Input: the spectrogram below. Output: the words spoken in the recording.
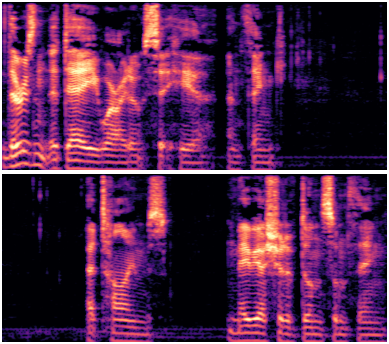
there isn't a day where I don't sit here and think at times maybe I should have done something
